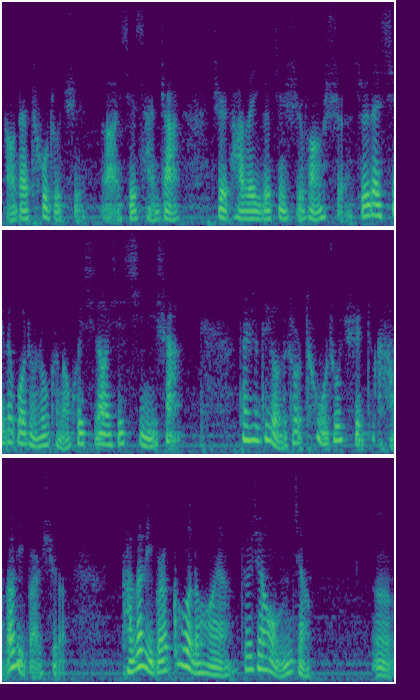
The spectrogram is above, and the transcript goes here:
然后再吐出去啊一些残渣，这是它的一个进食方式。所以在吸的过程中可能会吸到一些细泥沙，但是它有的时候吐不出去，就卡到里边去了，卡到里边硌得慌呀。就像我们讲，嗯，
